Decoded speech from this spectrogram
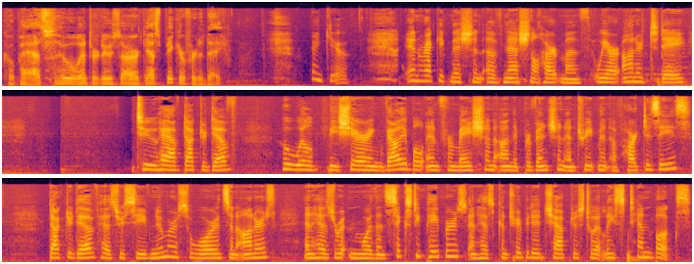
Kopacz, who will introduce our guest speaker for today. Thank you. In recognition of National Heart Month, we are honored today to have Dr. Dev, who will be sharing valuable information on the prevention and treatment of heart disease. Dr. Dev has received numerous awards and honors and has written more than 60 papers and has contributed chapters to at least 10 books.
